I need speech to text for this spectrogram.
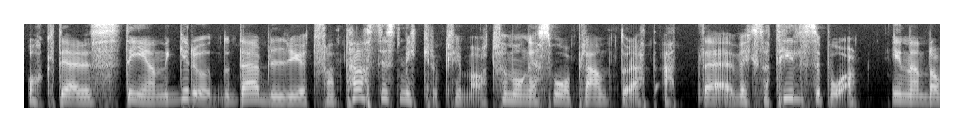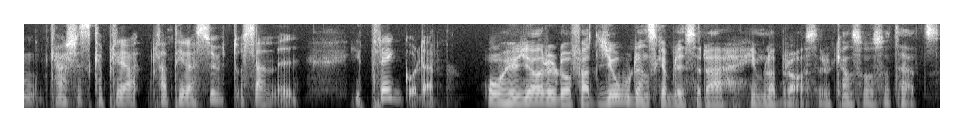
och det är en stengrund. Och där blir det ju ett fantastiskt mikroklimat för många småplantor att, att eh, växa till sig på innan de kanske ska planteras ut och sen i, i trädgården. Och hur gör du då för att jorden ska bli så där himla bra så du kan så så tätt?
